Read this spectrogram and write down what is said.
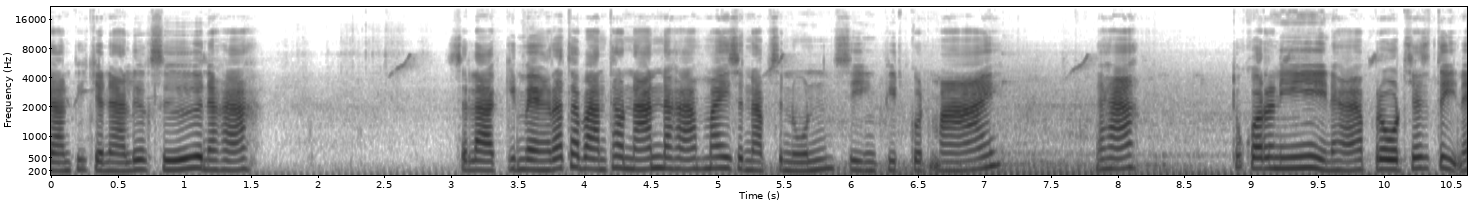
การพิจารณาเลือกซื้อนะคะสลากกินแบ่งรัฐบาลเท่านั้นนะคะ ไม่สนับสนุนสิ่งผิดกฎหมายนะคะทุกกรณีนะคะโปรดใช้สติใน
